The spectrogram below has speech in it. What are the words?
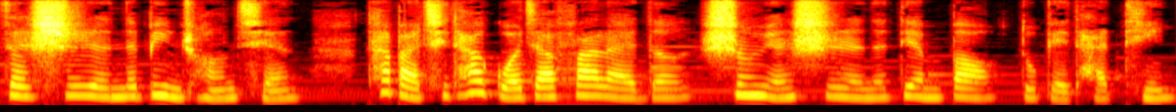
在诗人的病床前，他把其他国家发来的声援诗人的电报读给他听。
